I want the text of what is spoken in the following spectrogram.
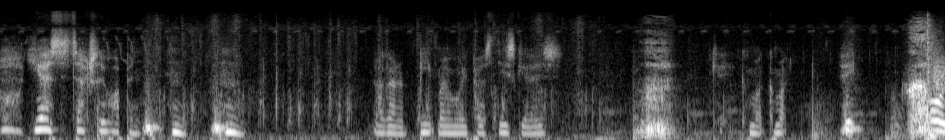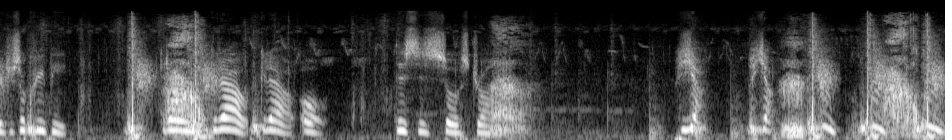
Oh, yes, it's actually a weapon. I gotta beat my way past these guys. Okay, come on, come on. Hey! Oh, you're so creepy. Get out, get out, get out. Oh, this is so strong. Yeah, yeah.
